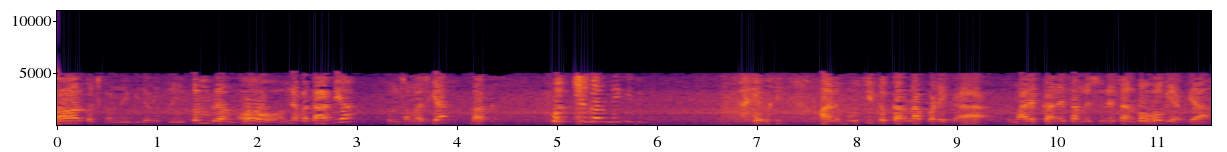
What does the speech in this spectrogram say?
और कुछ करने की ज़रूरत नहीं। तुम ब्रह्म हो, हमने बता दिया, तुम समझ गया, बात कुछ करने की ज़रूरत अनुभूति तो करना पड़ेगा। तुम्हारे कहने, सामने सुने से अनुभव हो गया क्या?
